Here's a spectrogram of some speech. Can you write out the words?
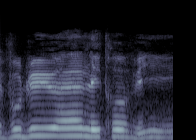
Voulu aller trop vite,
